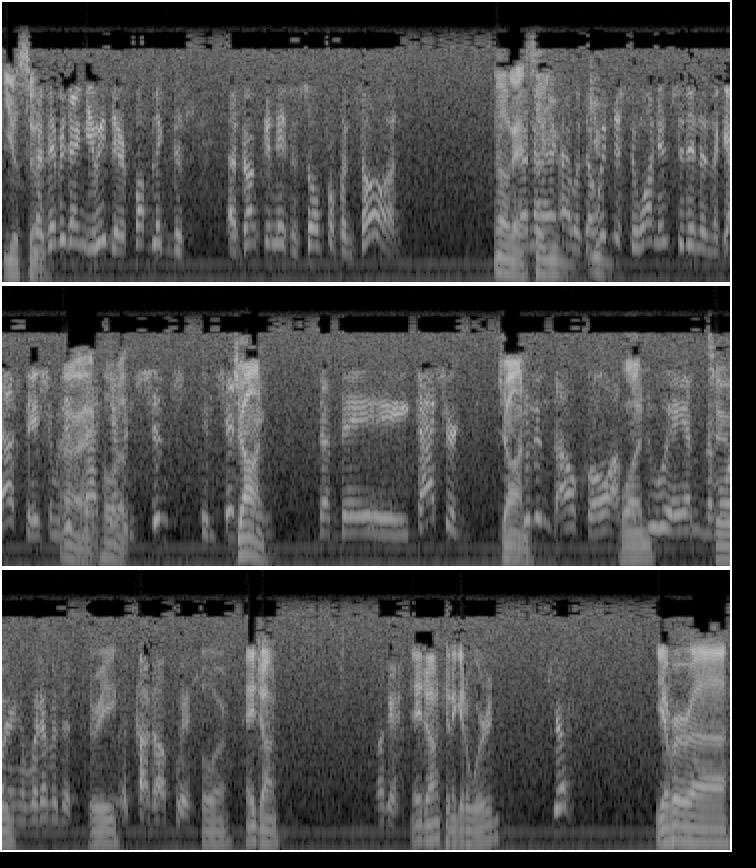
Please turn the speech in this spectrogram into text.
You assume. because every time you read their public this uh, drunkenness and so forth and so on. Okay, and so I, you. I was a you- witness to one incident in the gas station when All this right, guy kept insist, insisting John. that they cashier John. give him alcohol up One, to 2 a.m. in the two, morning or whatever the three, cut off with. four. Hey, John. Okay, Hey, John. Can I get a word in? sure. You ever uh,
